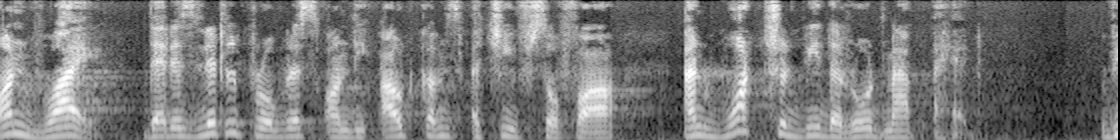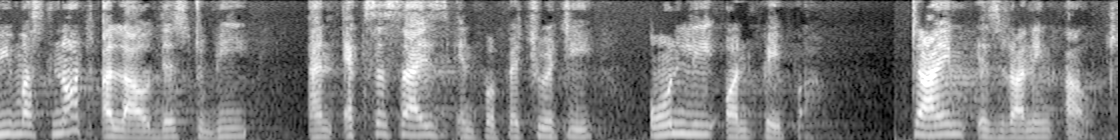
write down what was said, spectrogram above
on why there is little progress on the outcomes achieved so far and what should be the roadmap ahead. We must not allow this to be an exercise in perpetuity only on paper. Time is running out.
